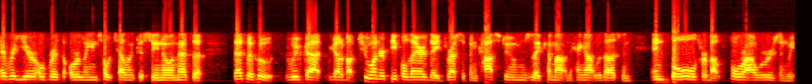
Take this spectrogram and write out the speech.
every year over at the Orleans Hotel and Casino, and that's a that's a hoot. We've got we got about 200 people there. They dress up in costumes. They come out and hang out with us and and bowl for about four hours, and we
